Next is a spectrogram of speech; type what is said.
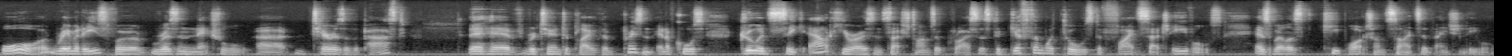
or remedies for risen natural uh, terrors of the past, that have returned to plague the present. And of course, druids seek out heroes in such times of crisis to gift them with tools to fight such evils, as well as keep watch on sites of ancient evil.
